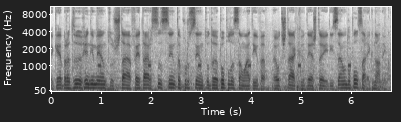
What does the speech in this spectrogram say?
A quebra de rendimentos está a afetar 60% da população ativa. É o destaque desta edição do Pulsar Económico.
